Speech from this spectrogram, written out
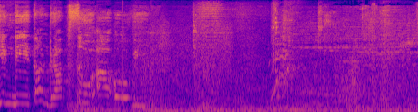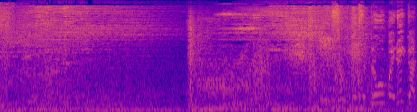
ยินดีต้อนรับสู่ ROV ศัตรูไปด้วยกัน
